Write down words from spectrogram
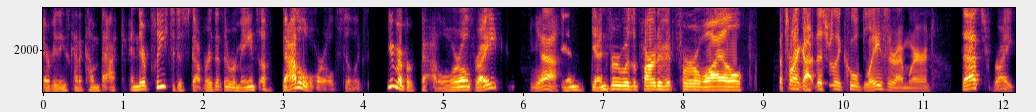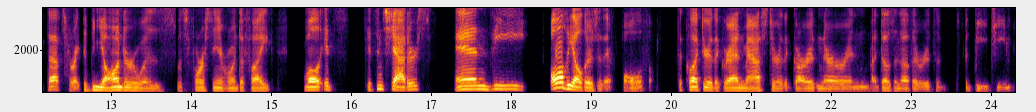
everything's kind of come back, and they're pleased to discover that the remains of Battle World still exist. You remember Battle World, right? Yeah, Den- Denver was a part of it for a while. That's where I got this really cool blazer I'm wearing. That's right. That's right. The Beyonder was was forcing everyone to fight. Well, it's it's in Shatters, and the all the elders are there, all of them. The Collector, the Grandmaster, the Gardener, and a dozen other the the B team.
